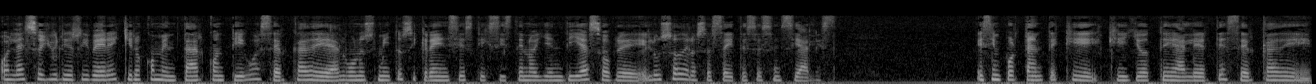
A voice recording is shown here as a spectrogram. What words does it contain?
Hola, soy Julie Rivera y quiero comentar contigo acerca de algunos mitos y creencias que existen hoy en día sobre el uso de los aceites esenciales. Es importante que, que yo te alerte acerca de,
